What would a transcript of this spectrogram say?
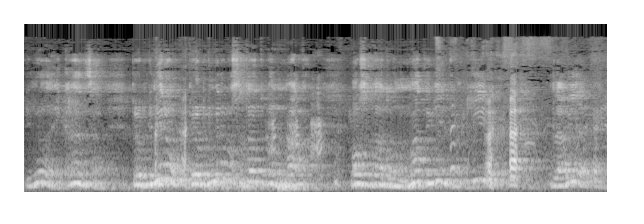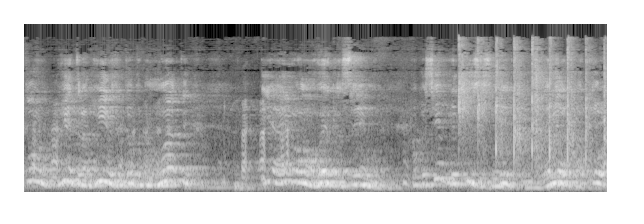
Primero descansa. Pero primero, pero primero vamos a estar tomando mate. Vamos a estar tomando mate bien tranquilo. La vida del pastor, bien tranquilo, se está tomando mate. Y ahí vamos a ver qué hacemos. Porque siempre quise hacer esto, la vida del pastor.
